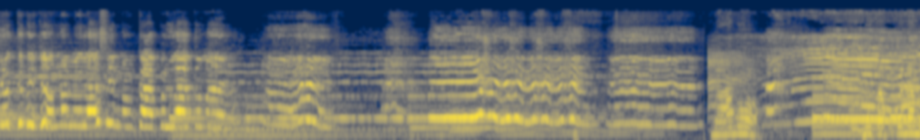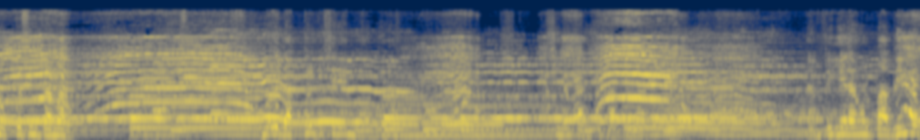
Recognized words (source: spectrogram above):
Irok kita jom na milasin ng kapula to ma. Namo. No kapko na mo kusing kama. Mo doktor ko sini mo wala. Sino kali ka pala. Ang pigilan ng public lo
